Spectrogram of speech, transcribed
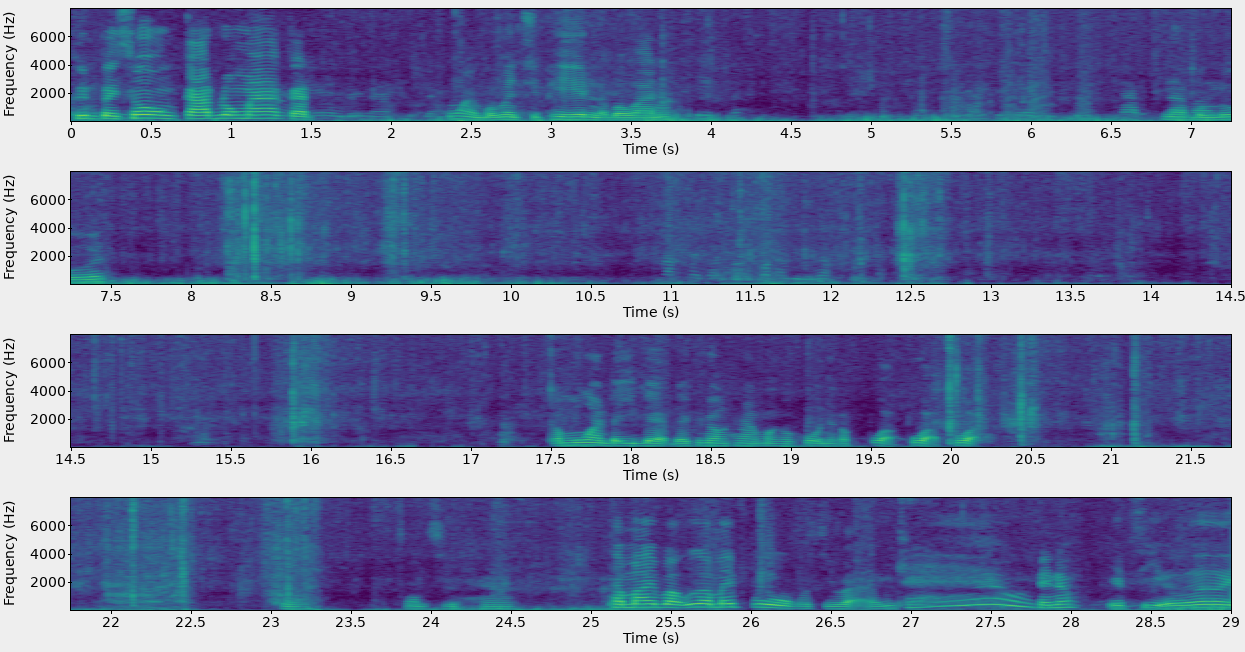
ขึ้นไปส่งกราบลงมากับห่วยบ่แม่นสิเพนหรอบ่วัน นับเบิ่งดูเฮ้ยกระมวนไปอีกแบบเลยพี่น้องทางมันก็โคนนะครับปวปวปวโอ้ยันสิฮะทำไมบ่าวเอื้อไม่ปลูกสิวะอีกแล้วเห็นเนาะ FC เอ้ย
